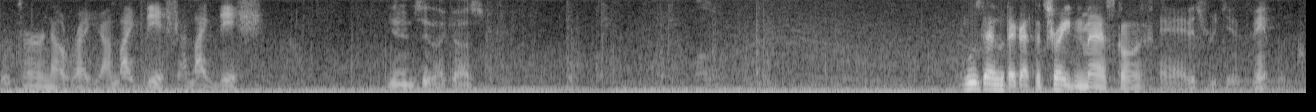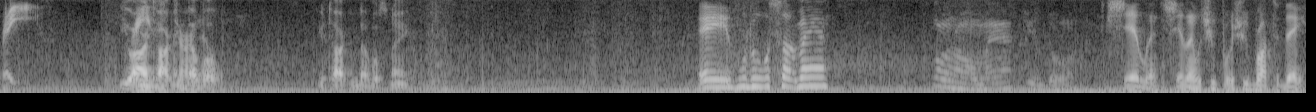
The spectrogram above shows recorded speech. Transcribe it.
Little turnout right here. I like this. I like this. You didn't see that, guys. Who's that who that got the trading mask on? Man, this freaking event look crazy. You are talking turnout. double. You're talking double snake. Hey, Voodoo, what's up, man? What's going on, man? How you doing? Chilling, chilling. What you what you brought today?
